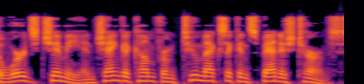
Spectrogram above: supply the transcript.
The words chimi and changa come from two Mexican Spanish terms,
